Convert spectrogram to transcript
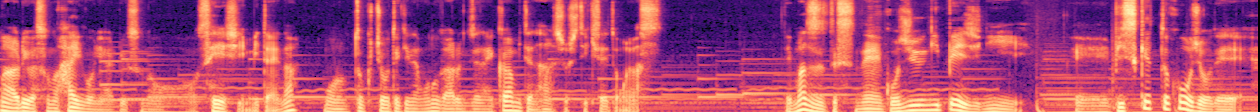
まあ、あるいはその背後にあるその、精神みたいなもの、特徴的なものがあるんじゃないか、みたいな話をしていきたいと思います。で、まずですね、52ページに、えー、ビスケット工場で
